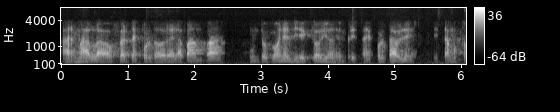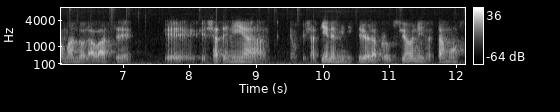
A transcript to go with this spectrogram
armar la oferta exportadora de La Pampa junto con el directorio de empresas exportables. Estamos tomando la base que, ya tenía o que ya tiene el Ministerio de la Producción y lo estamos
